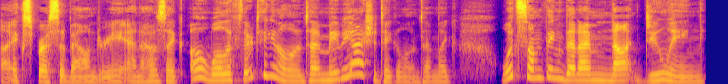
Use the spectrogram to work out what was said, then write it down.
uh, express a boundary. And I was like, oh, well, if they're taking alone time, maybe I should take alone time. Like, what's something that I'm not doing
